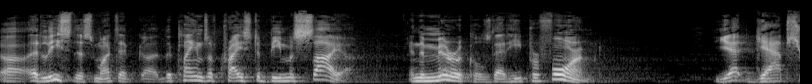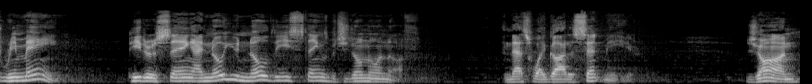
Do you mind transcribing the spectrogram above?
uh, at least this much, that uh, the claims of Christ to be Messiah and the miracles that he performed. Yet gaps remain. Peter is saying, I know you know these things, but you don't know enough. And that's why God has sent me here. John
